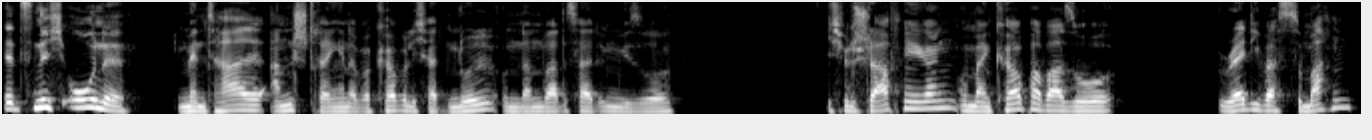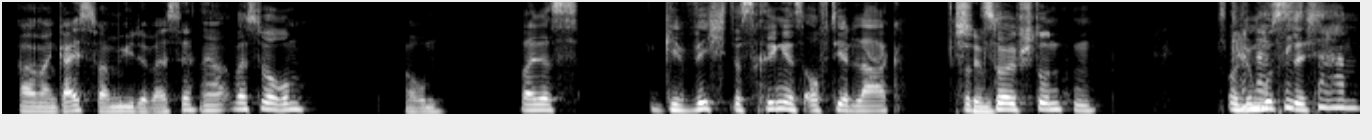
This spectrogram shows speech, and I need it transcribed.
jetzt nicht ohne. mental anstrengend, aber körperlich halt null. Und dann war das halt irgendwie so, ich bin schlafen gegangen und mein Körper war so ready, was zu machen, aber mein Geist war müde, weißt du? Ja, weißt du warum? Warum? Weil das Gewicht des Ringes auf dir lag. Für Stimmt. zwölf Stunden. Und du musst dich. haben.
